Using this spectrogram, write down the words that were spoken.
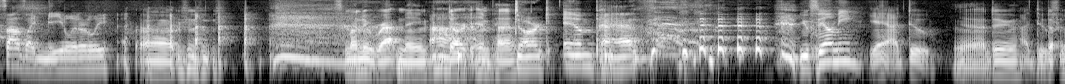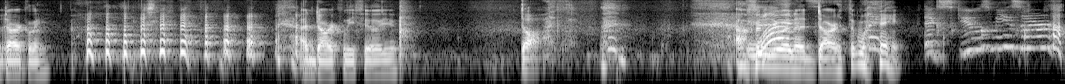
Sounds like me, literally. it's my new rap name. dark empath. Dark empath. you feel me? Yeah, I do. yeah, I do. I do D- feel darkly. I darkly feel you. Darth. I feel you in a Darth way. Excuse me, sir.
